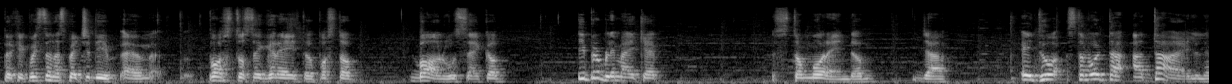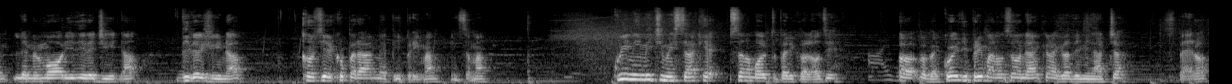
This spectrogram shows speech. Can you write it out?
perché questa è una specie di um, posto segreto posto bonus ecco il problema è che sto morendo già e do stavolta a dare le, le memorie di Regina di Regina così recuperarmi MP prima insomma qui i nemici mi sa che sono molto pericolosi Oh, vabbè, quelli di prima non sono neanche una grande minaccia. Spero.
